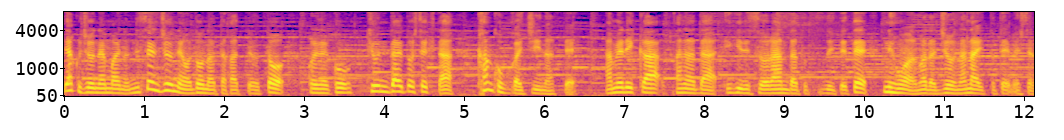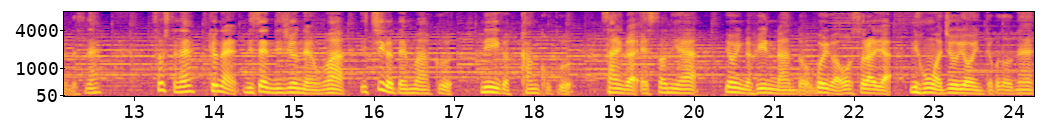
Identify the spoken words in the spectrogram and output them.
約10年前の2010年はどうなったかっていうとこれねこう急に台頭してきた韓国が1位になってアメリカカナダイギリスオランダと続いてて日本はまだ17位と低迷してるんですね。そしてね去年2020年は1位がデンマーク2位が韓国3位がエストニア4位がフィンランド5位がオーストラリア日本は14位ってことでね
